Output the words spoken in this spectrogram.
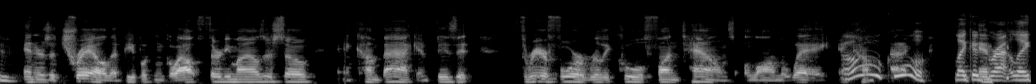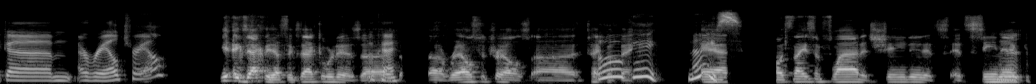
mm-hmm. and there's a trail that people can go out 30 miles or so and come back and visit three or four really cool fun towns along the way oh cool like a gra- like um, a rail trail yeah exactly that's exactly what it is uh, okay uh, uh, rails to trails uh, type oh, of thing. Okay, nice. And, it's nice and flat. It's shaded. It's it's scenic. Yeah.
